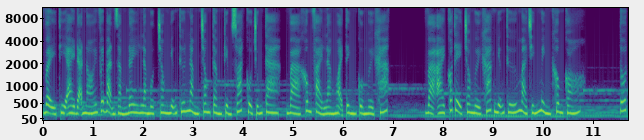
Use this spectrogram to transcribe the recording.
Vậy thì ai đã nói với bạn rằng đây là một trong những thứ nằm trong tầm kiểm soát của chúng ta, và không phải là ngoại tình của người khác? Và ai có thể cho người khác những thứ mà chính mình không có? Tốt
